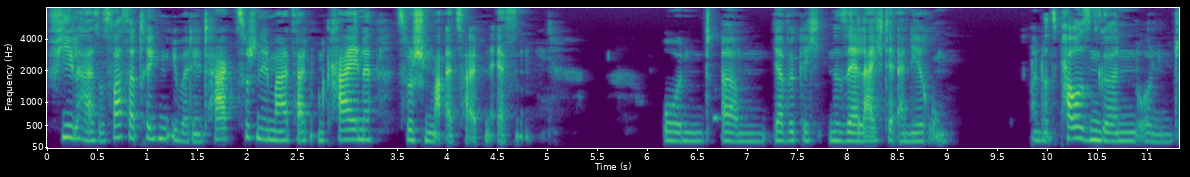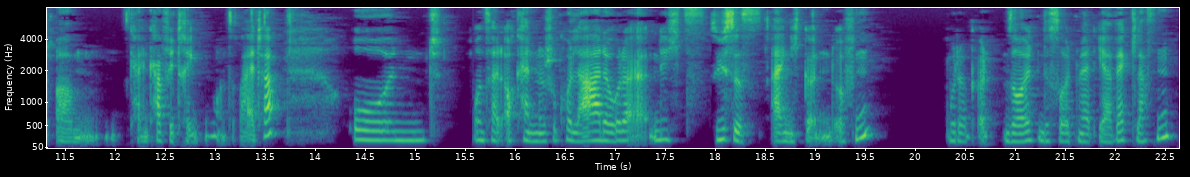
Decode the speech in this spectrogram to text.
viel heißes Wasser trinken über den Tag zwischen den Mahlzeiten und keine Zwischenmahlzeiten essen. Und ähm, ja, wirklich eine sehr leichte Ernährung. Und uns Pausen gönnen und ähm, keinen Kaffee trinken und so weiter. Und uns halt auch keine Schokolade oder nichts Süßes eigentlich gönnen dürfen. Oder gönnen sollten, das sollten wir halt eher weglassen.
